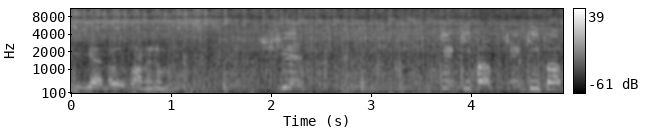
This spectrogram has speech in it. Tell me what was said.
He's got another one in him. Shit. Can't keep up. Can't keep up.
